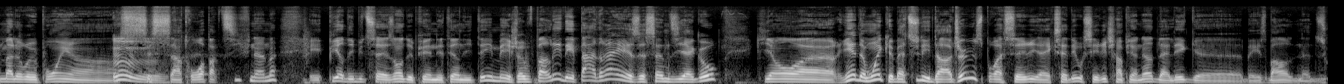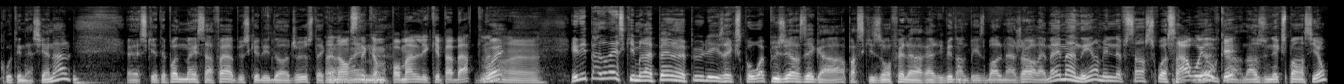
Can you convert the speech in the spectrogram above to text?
malheureux point en, Ouh. six- en trois parties finalement. Et pire début de saison depuis une éternité. Mais je vais vous parler des Padres de San Diego qui ont euh, rien de moins que battu les Dodgers pour accéder, aux séries de championnat de la Ligue euh, baseball du côté national. Euh, ce qui n'était pas de mince affaire puisque les Dodgers c'était quand Ah non, même... c'était comme pas mal l'équipe à battre. là. Ouais. Et les Padres qui me rappellent un peu les Expos à plusieurs égards parce qu'ils ont fait leur arrivée dans le baseball majeur la même année, en 1969, Ah oui, dans, dans une expansion.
